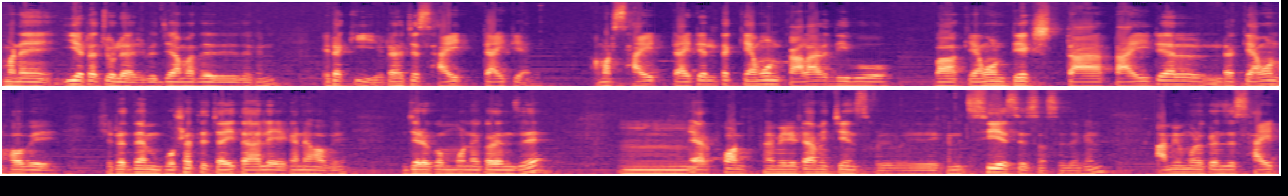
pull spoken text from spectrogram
মানে ইয়েটা চলে আসবে যে আমাদের দেখেন এটা কি? এটা হচ্ছে সাইট টাইটেল আমার সাইট টাইটেলটা কেমন কালার দিব? বা কেমন টেক্সট টাইটেলটা কেমন হবে, সেটাতে আমি বসাতে চাই, তাহলে এখানে হবে। যেরকম মনে করেন যে এর ফন্ট ফ্যামিলিটা আমি চেঞ্জ করে দেবো। এখানে সিএসএস আছে, দেখেন। আমি মনে করেন যে সাইট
